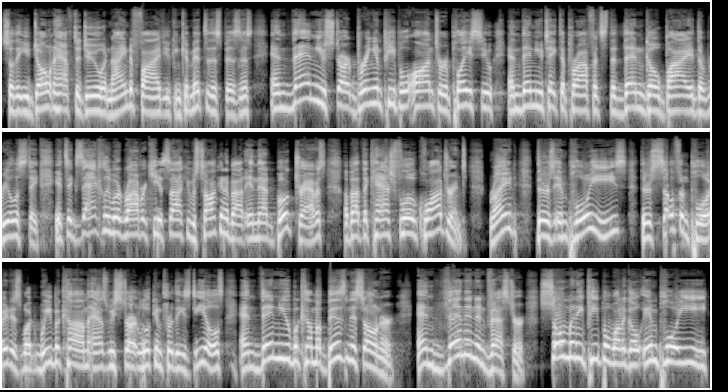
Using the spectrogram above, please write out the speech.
so that you don't have to do a nine to five. You can commit to this business and then you start bringing people on to replace you. And then you take the profits that then go buy the real estate. It's exactly what Robert Kiyosaki was talking about in that book, Travis, about the cash flow quadrant, right? There's employees, there's self employed, is what we become as we start looking for these deals. And then you become a business owner and then an investor. So many people want to go employee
